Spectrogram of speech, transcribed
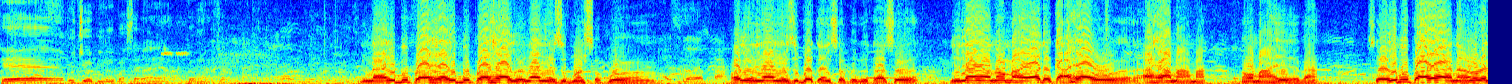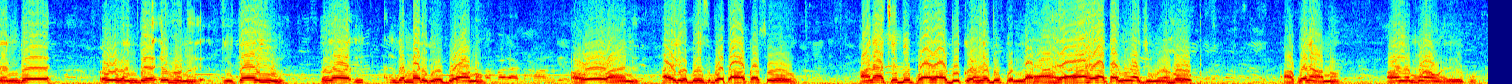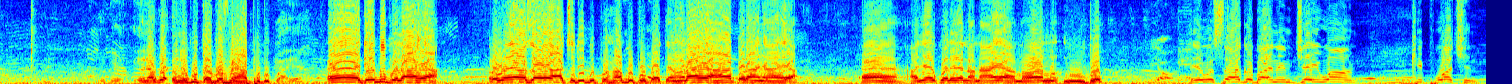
kee uche obi gị gbasara chọrọ na ibupụ ahịa ibupụ ahịa ga-enye anyị ezigbo nsogbu. Ọ ga-enye anyị ezigbote nsogbu bikos ile anya na ụmụ ahịa ọ dị ka ahịa wụ ahịa ama ama na ụmụ ahịa ebe a. So ibupụ ahịa na o nwere ndị o ndị even to onye ndị mmadụ ga-ebu ọnụ. Ọwụwa anyị anyị ga-ebu ezigbote akụkọ so a na-achọ ibupụ ahịa biko onye bupụrụla ya ahịa ahịa ka anyị ji nwee hope. Akwị na anụ onye mụọ nwere ikwu. Na-ekwu ka gọvanọ hapụ ibupụ ahịa ee ka ebupụla ahịa onwe onye ọzọ ha chọrọ ibupụ ha bupụ bata hụrụ ahịa ha hapụrụ anyị ahịa ee anyị ekwere ịnọ n'ahịa nọ n'udo Hey, what's up? I go by the name J1. Keep watching.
